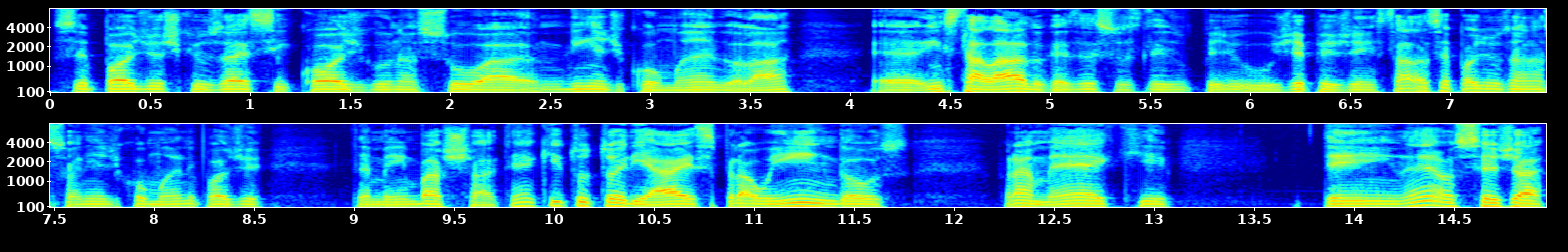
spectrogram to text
você pode acho que usar esse código na sua linha de comando lá, é, instalado, quer dizer, se você tem o GPG instalado, você pode usar na sua linha de comando e pode também baixar. Tem aqui tutoriais para Windows, para Mac, tem, né? Ou seja,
